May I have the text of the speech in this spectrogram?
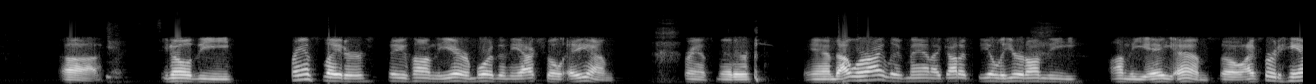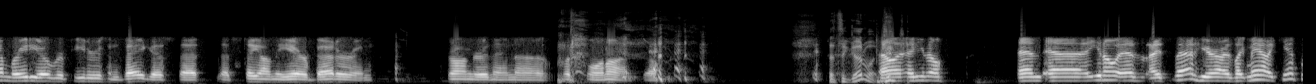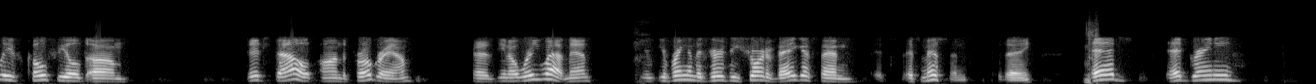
Uh, you know, the translator stays on the air more than the actual AM transmitter. And out where I live, man, I got to be able to hear it on the on the AM. So I've heard ham radio repeaters in Vegas that that stay on the air better and stronger than uh, what's going on. So. That's a good one. Uh, and you know, and uh, you know, as I sat here, I was like, man, I can't believe Cofield um, ditched out on the program because you know where you at, man? You're, you're bringing the Jersey Shore to Vegas, and it's it's missing today. Ed Ed Graney,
